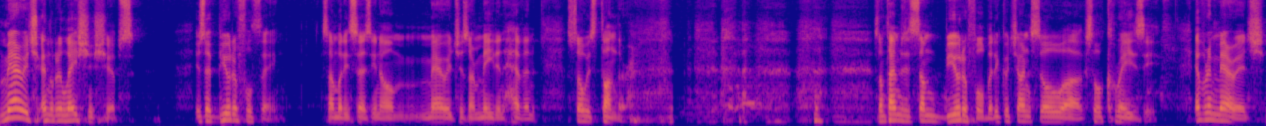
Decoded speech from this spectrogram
marriage and relationships is a beautiful thing. Somebody says, you know, marriages are made in heaven. So is thunder. Sometimes it's some beautiful, but it could turn so uh, so crazy. Every marriage,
